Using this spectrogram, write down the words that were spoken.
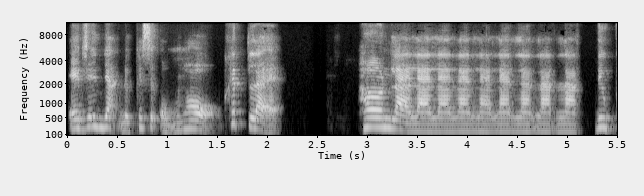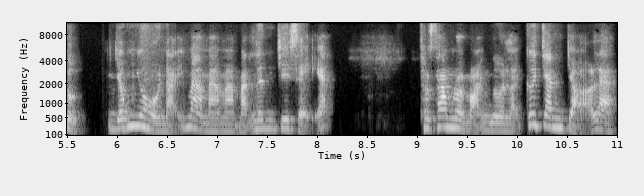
em sẽ nhận được cái sự ủng hộ khích lệ hơn là là là là là là là là, là tiêu cực. Giống như hồi nãy mà mà mà bạn Linh chia sẻ thật xong rồi mọi người lại cứ tranh trở là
